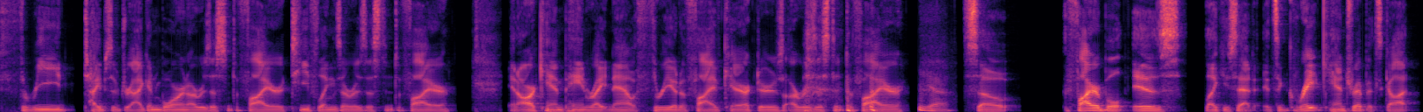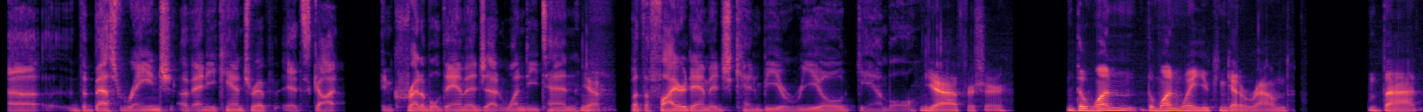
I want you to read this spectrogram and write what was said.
three types of dragonborn are resistant to fire. Tieflings are resistant to fire. In our campaign right now, three out of five characters are resistant to fire. Yeah. So Firebolt is, like you said, it's a great cantrip. It's got uh, the best range of any cantrip. It's got incredible damage at 1d10, Yeah. but the fire damage can be a real gamble. Yeah, for sure. The one the one way you can get around that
